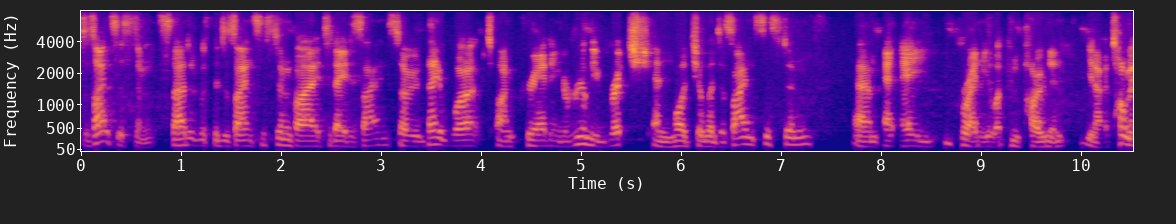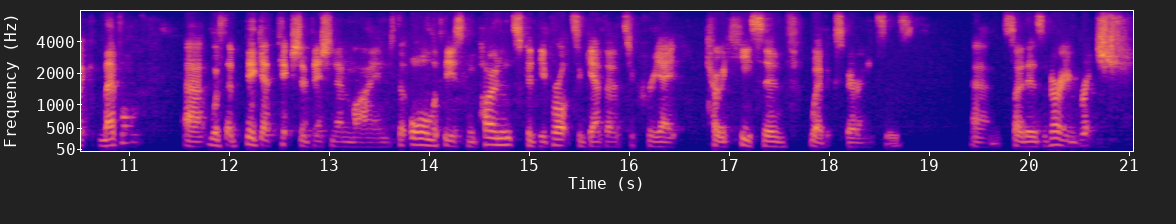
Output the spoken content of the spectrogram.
design system started with the design system by Today Design. So they worked on creating a really rich and modular design system um, at a granular component, you know, atomic level uh, with a bigger picture vision in mind that all of these components could be brought together to create cohesive web experiences. Um, so there's a very rich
